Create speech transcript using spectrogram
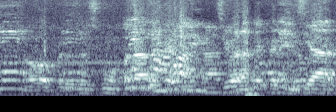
Eh, no, pero eso es como para, Lenguaje. refer- para referenciar,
